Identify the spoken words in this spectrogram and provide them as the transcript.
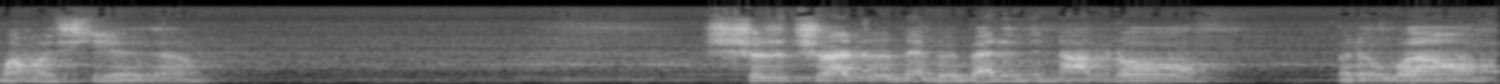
one was here though. Should have tried to remember better than not at all, but oh well.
